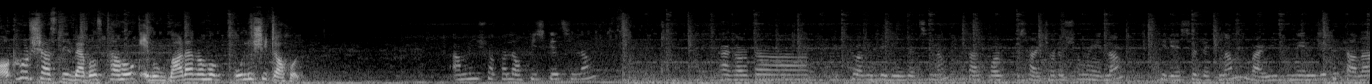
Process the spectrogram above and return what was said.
কঠোর শাস্তির ব্যবস্থা হোক এবং বাড়ানো হোক পুলিশি টহল। আমি সকালে অফিস গেছিলাম। এগারোটা একটু আগে বেরিয়ে গেছিলাম। তারপর সাড়ে ছটার সময় এলাম, ফিরে এসে দেখলাম বাড়ির মেন গেটে তালা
